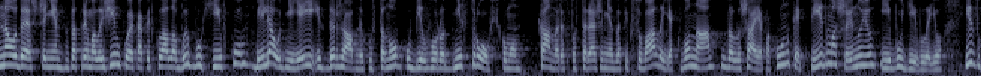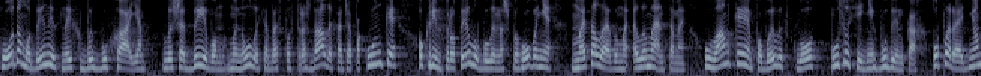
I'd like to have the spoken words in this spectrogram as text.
На Одещині затримали жінку, яка підклала вибухівку біля однієї із державних установ у Білгород-Дністровському. Камери спостереження зафіксували, як вона залишає пакунки під машиною і будівлею. І згодом один із них вибухає. Лише дивом минулося без постраждалих, адже пакунки, окрім тротилу, були нашпиговані металевими елементами. Уламки побили скло у сусідніх будинках. Попередньо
